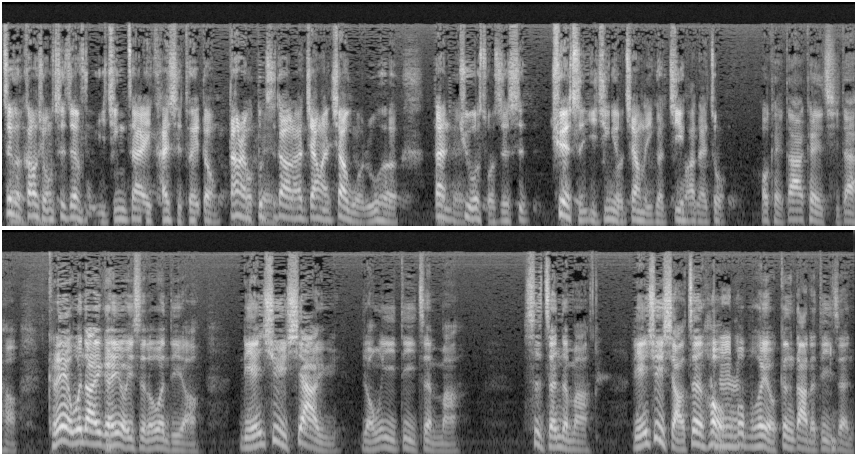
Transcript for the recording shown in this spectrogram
这个高雄市政府已经在开始推动，当然不知道它将来效果如何，但据我所知是确实已经有这样的一个计划在做。OK，大家可以期待哈。可能也问到一个很有意思的问题哦，连续下雨容易地震吗？是真的吗？连续小震后会不会有更大的地震？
